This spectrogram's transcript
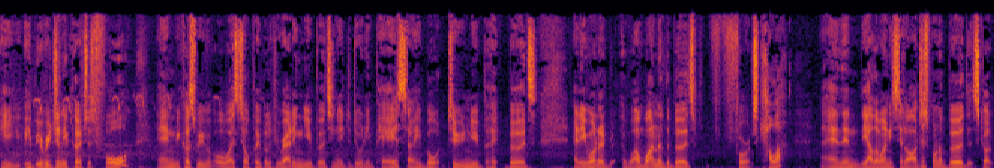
he he originally purchased four. And because we always tell people if you're adding new birds, you need to do it in pairs, so he bought two new birds, and he wanted one of the birds for its colour, and then the other one he said, "Oh, I just want a bird that's got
